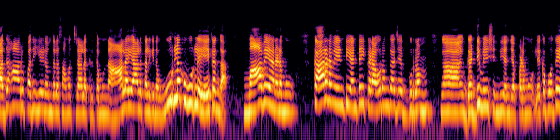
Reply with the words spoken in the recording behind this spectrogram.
పదహారు పదిహేడు వందల సంవత్సరాల క్రితం ఉన్న ఆలయాలు కలిగిన ఊర్లకు ఊర్లే ఏకంగా మావే అనడము కారణం ఏంటి అంటే ఇక్కడ ఔరంగజేబ్ గుర్రం గడ్డి మేసింది అని చెప్పడము. లేకపోతే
